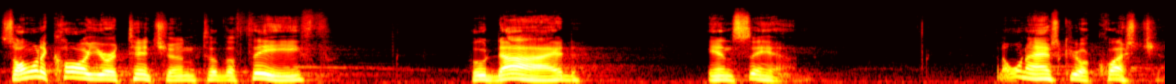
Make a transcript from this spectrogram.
So I want to call your attention to the thief who died in sin. And I want to ask you a question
